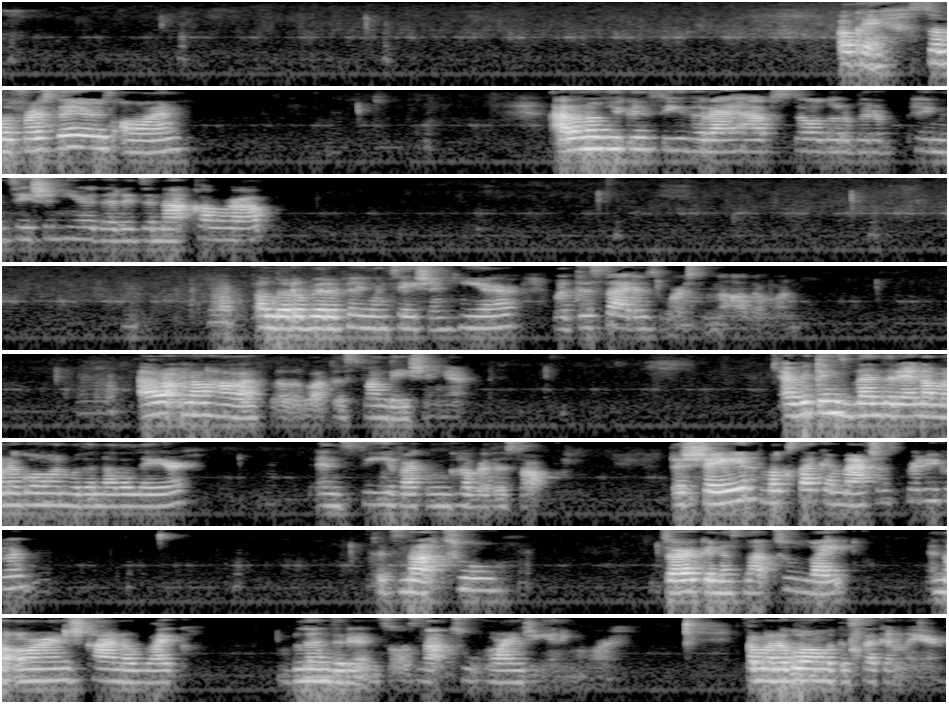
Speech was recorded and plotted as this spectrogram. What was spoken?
Okay, so the first layer is on. I don't know if you can see that I have still a little bit of pigmentation here that it did not cover up. A little bit of pigmentation here, but this side is worse than the other one. I don't know how I feel about this foundation yet. Everything's blended in. I'm going to go in with another layer and see if I can cover this up. The shade looks like it matches pretty good. It's not too dark and it's not too light. And the orange kind of like blended in so it's not too orangey anymore. So I'm going to go on with the second layer.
